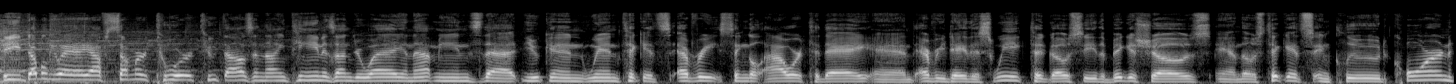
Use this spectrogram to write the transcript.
The WAAF Summer Tour 2019 is underway, and that means that you can win tickets every single hour today and every day this week to go see the biggest shows. And those tickets include Korn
